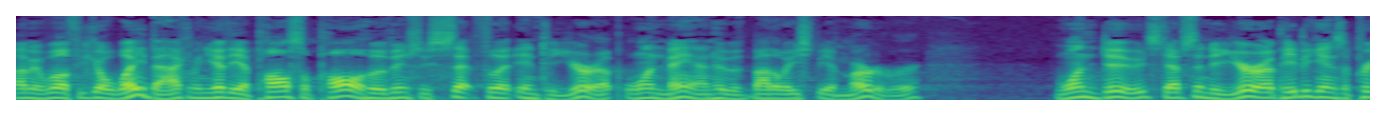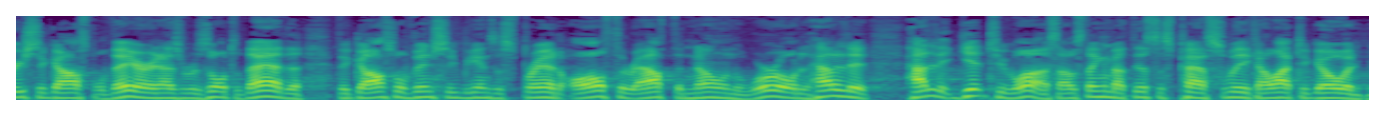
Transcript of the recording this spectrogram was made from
I mean, well, if you go way back, I mean, you have the Apostle Paul who eventually set foot into Europe. One man who, by the way, used to be a murderer. One dude steps into Europe. He begins to preach the gospel there, and as a result of that, the, the gospel eventually begins to spread all throughout the known world. And how did it how did it get to us? I was thinking about this this past week. I like to go and,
